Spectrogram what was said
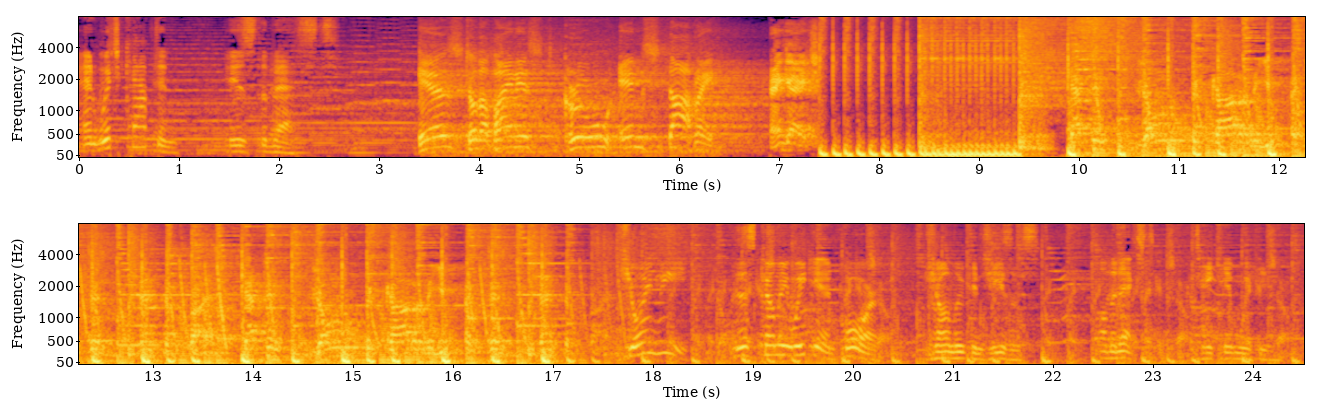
and which captain is the best? Here's to the finest crew in Starfleet. Engage. Captain Jean-Luc Picard of the USS Enterprise. Captain Jean-Luc Picard of the USS Enterprise. Join me this coming weekend for Jean Luc and Jesus on the next Take Him With You.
